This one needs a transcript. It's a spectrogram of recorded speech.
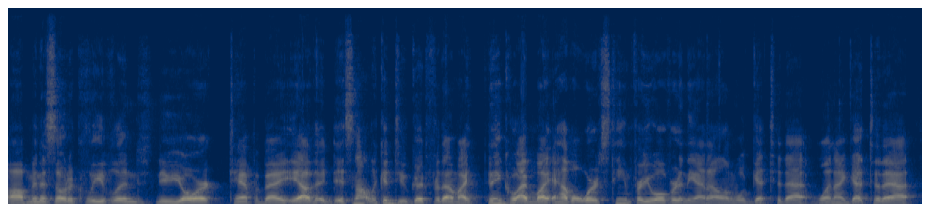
Uh, Minnesota, Cleveland, New York, Tampa Bay. Yeah, it's not looking too good for them. I think I might have a worse team for you over in the NL, and we'll get to that when I get to that.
